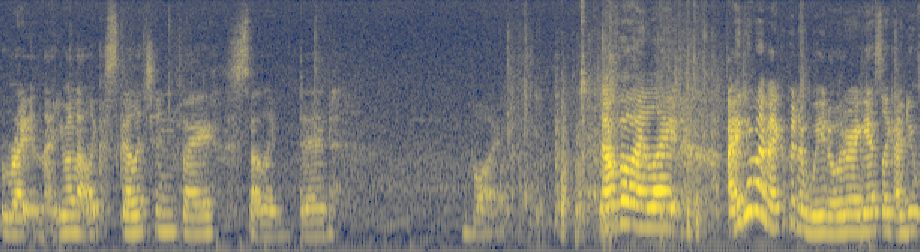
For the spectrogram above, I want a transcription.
Right in there. You want that like skeleton face, that like dead vibe. Now for highlight, I do my makeup in a weird order I guess. Like I do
